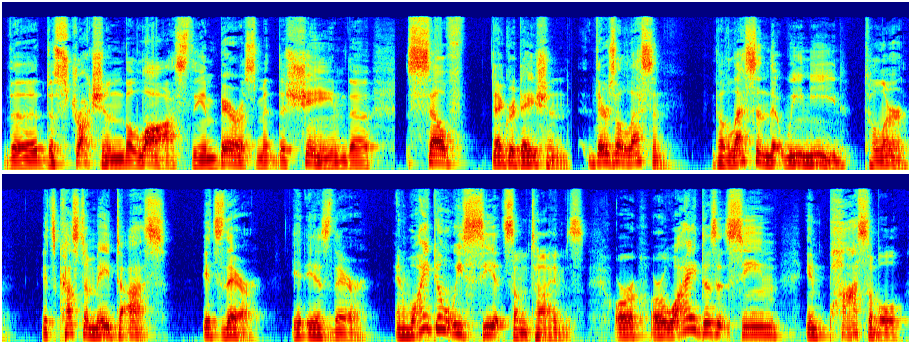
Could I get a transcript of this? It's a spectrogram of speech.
the destruction, the loss, the embarrassment, the shame, the self degradation, there's a lesson. The lesson that we need to learn. It's custom made to us. It's there. It is there. And why don't we see it sometimes? Or, or why does it seem impossible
